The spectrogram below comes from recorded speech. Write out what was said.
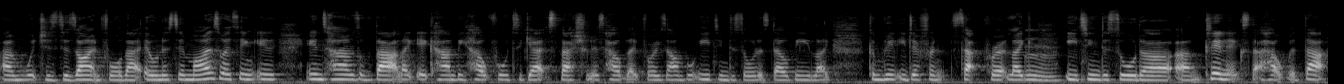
um, which is designed for that illness in mind. So I think in in terms of that, like it can be helpful to get specialist help. Like for example, eating disorders, there'll be like completely different, separate like eating disorder um, clinics that help with that.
